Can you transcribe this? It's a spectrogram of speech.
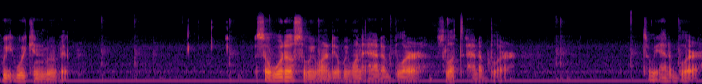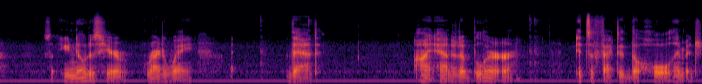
we, we can move it. So what else do we want to do? We want to add a blur. So let's add a blur. So we add a blur. So you notice here right away that I added a blur. It's affected the whole image.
